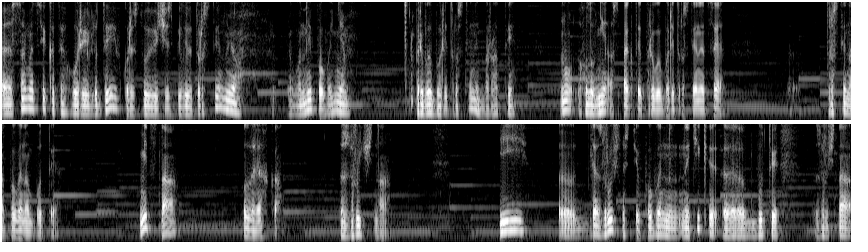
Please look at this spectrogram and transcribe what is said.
Е, Саме ці категорії людей, користуючись білою тростиною, вони повинні при виборі тростини брати. Ну, головні аспекти при виборі тростини це е, тростина повинна бути міцна, легка, зручна. І е, для зручності повинна не тільки бути зручна,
